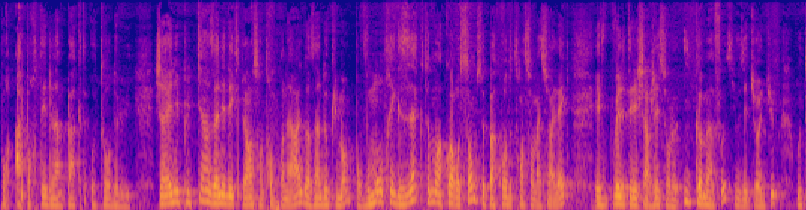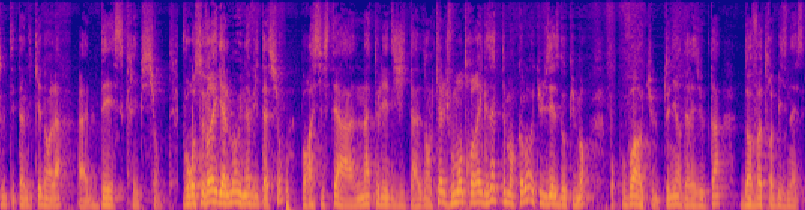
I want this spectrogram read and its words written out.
pour apporter de l'impact autour de lui. J'ai réuni plus de 15 années d'expérience entrepreneuriale dans un document pour vous montrer exactement à quoi ressemble ce parcours de transformation ALEC et vous pouvez le télécharger sur le i comme info si vous êtes sur YouTube où tout est indiqué dans la euh, description. Vous recevrez également une invitation pour assister à un atelier digital dans lequel je vous montrerai exactement comment utiliser ce document pour pouvoir obtenir des résultats dans votre business.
